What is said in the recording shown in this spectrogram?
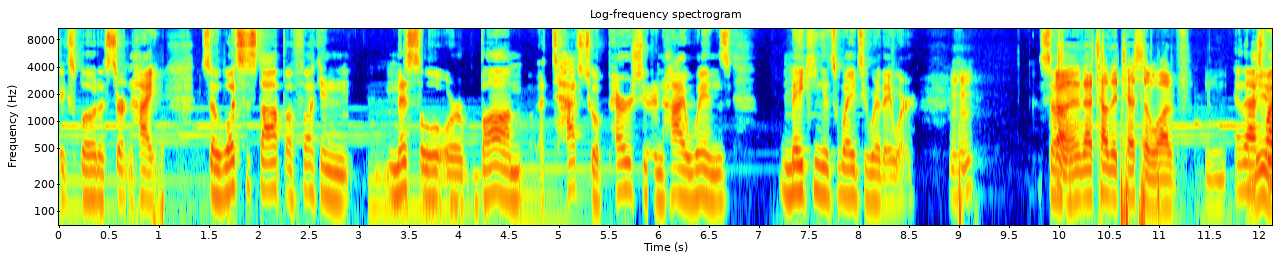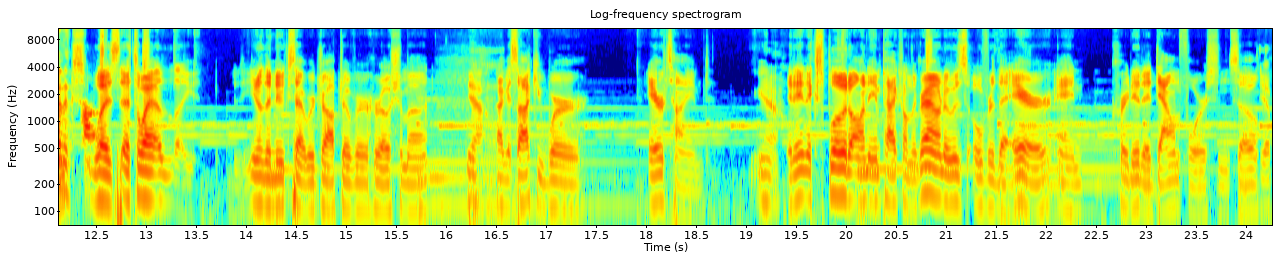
explode a certain height. So what's to stop a fucking missile or bomb attached to a parachute in high winds making its way to where they were? Mhm. So no, and that's how they tested a lot of. And that's why the nukes top- was that's why like you know the nukes that were dropped over Hiroshima, Yeah, Nagasaki were air timed. yeah. It didn't explode on impact on the ground. It was over the air and created a downforce, and so Yep.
